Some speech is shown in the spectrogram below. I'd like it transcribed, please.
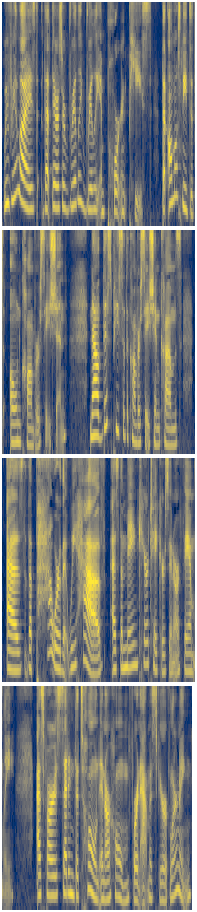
we realized that there's a really, really important piece that almost needs its own conversation. Now, this piece of the conversation comes as the power that we have as the main caretakers in our family, as far as setting the tone in our home for an atmosphere of learning.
